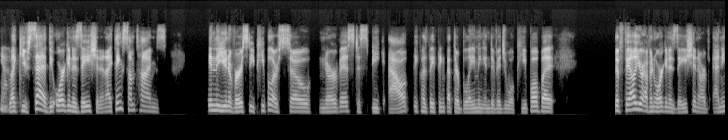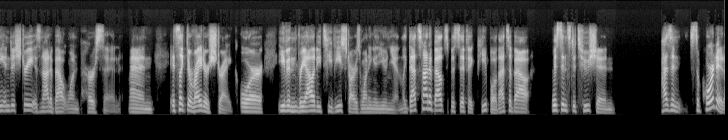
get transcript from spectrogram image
yeah. like you said, the organization. And I think sometimes in the university, people are so nervous to speak out because they think that they're blaming individual people. But the failure of an organization or of any industry is not about one person. And it's like the writer's strike or even reality TV stars wanting a union. Like that's not about specific people. That's about this institution hasn't supported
